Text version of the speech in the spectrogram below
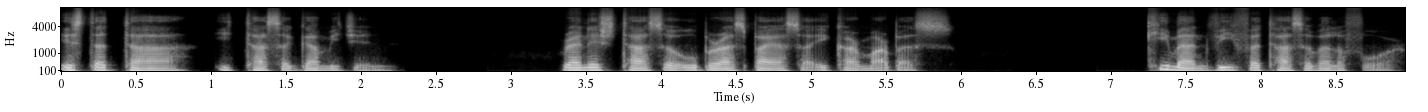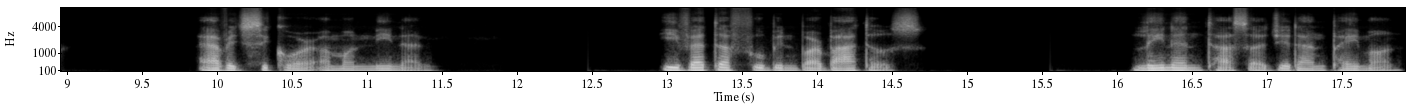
Istata itasa Gamigin. Renish tasa uberas bayasa ikar marbas. Kiman vifa tasa velafor. Average sikor amon ninan. Iveta fubin barbatos. Linan tasa jedan paimon.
